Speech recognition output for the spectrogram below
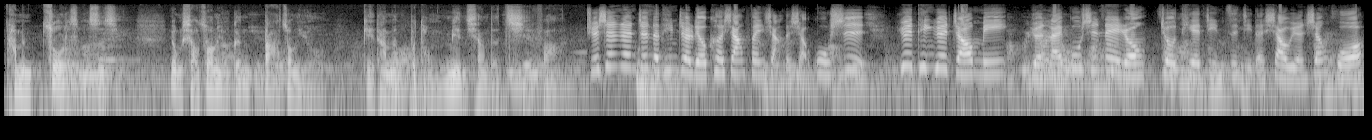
他们做了什么事情，用小壮友跟大壮友给他们不同面向的启发。学生认真的听着刘克香分享的小故事，越听越着迷。原来故事内容就贴近自己的校园生活，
